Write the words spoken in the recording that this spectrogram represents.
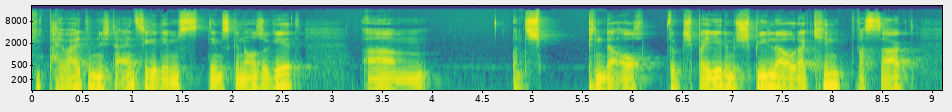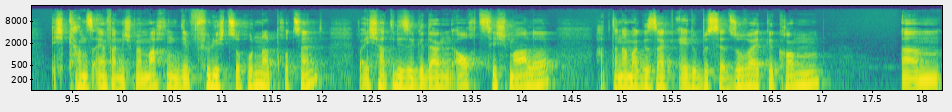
bei weitem nicht der Einzige, dem es genauso geht. Ähm, und ich bin da auch wirklich bei jedem Spieler oder Kind, was sagt, ich kann es einfach nicht mehr machen, dem fühle ich zu 100 Prozent, weil ich hatte diese Gedanken auch zig Male, habe dann aber gesagt, ey, du bist jetzt so weit gekommen, ähm,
